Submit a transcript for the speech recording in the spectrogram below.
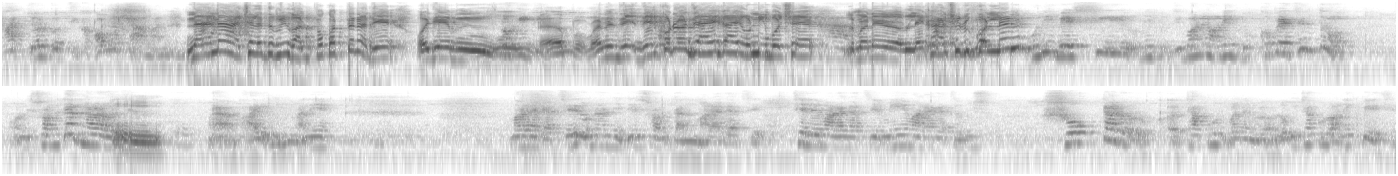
হাত জোর করছি ক্ষমতা না না আসলে তুমি গল্প করতে না যে ওই যে মানে যে কোনো জায়গায় উনি বসে মানে লেখা শুরু করলেন। উনি বেশি উনি জীবনে অনেক দুঃখ পেয়েছেন তো। সন্তান হারা। হ্যাঁ, ভাই মানে মারা গেছে ওনার নিজের সন্তান মারা গেছে ছেলে মারা গেছে মেয়ে মারা গেছে উনি শোকটা ঠাকুর মানে রবি ঠাকুর অনেক পেয়েছে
